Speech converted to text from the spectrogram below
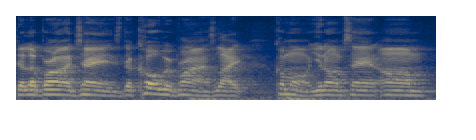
the LeBron James, the Kobe Bryants, like Come on, you know what I'm saying? Um,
